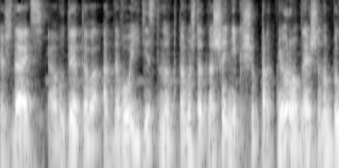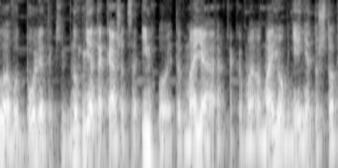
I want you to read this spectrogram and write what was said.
ждать э, вот этого одного единственного, потому что отношение к еще партнеру, знаешь, оно было вот более таким, ну, мне так кажется, имхо, это моя, как, мое мнение, то, что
